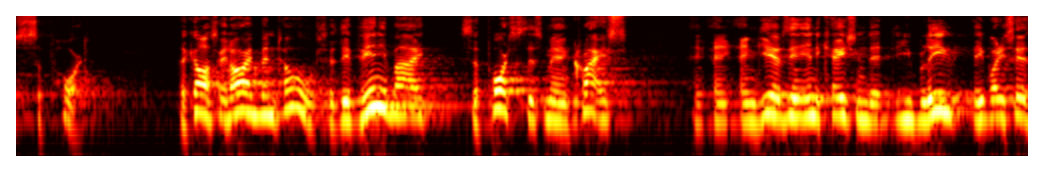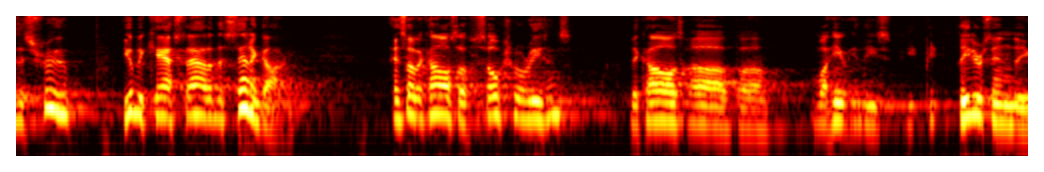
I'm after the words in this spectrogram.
support because it had already been told that if anybody supports this man Christ and, and, and gives any indication that you believe that what he says is true, you'll be cast out of the synagogue. And so, because of social reasons, because of uh, what he, these leaders in the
